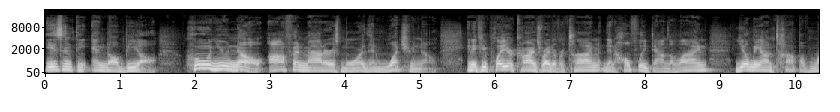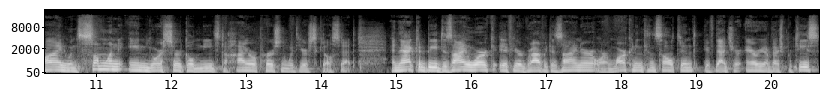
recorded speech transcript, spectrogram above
isn't the end all be all. Who you know often matters more than what you know. And if you play your cards right over time, then hopefully down the line, you'll be on top of mind when someone in your circle needs to hire a person with your skill set. And that could be design work if you're a graphic designer or a marketing consultant, if that's your area of expertise,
